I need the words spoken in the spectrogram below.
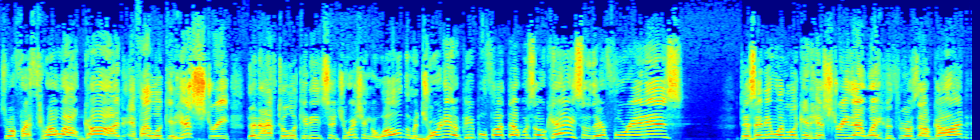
So if I throw out God, if I look at history, then I have to look at each situation and go, well, the majority of people thought that was okay, so therefore it is does anyone look at history that way who throws out God?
